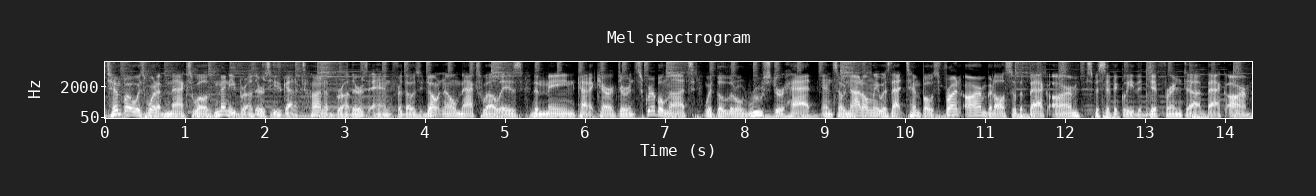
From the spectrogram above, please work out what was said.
Tempo is one of Maxwell's many brothers. He's got a ton of brothers, and for those who don't know, Maxwell is the main kind of character in Scribblenauts with the little rooster hat. And so not only was that Tempo's front arm, but also the back arm, specifically the different uh, back arm.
